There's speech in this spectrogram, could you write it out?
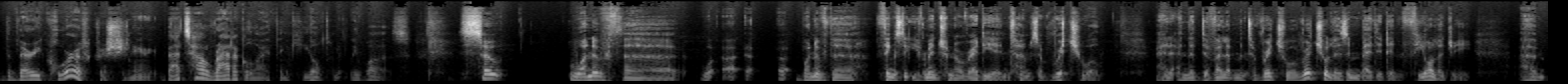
the very core of Christianity. That's how radical I think he ultimately was. So, one of the uh, uh, one of the things that you've mentioned already in terms of ritual and, and the development of ritual. Ritual is embedded in theology. Um,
